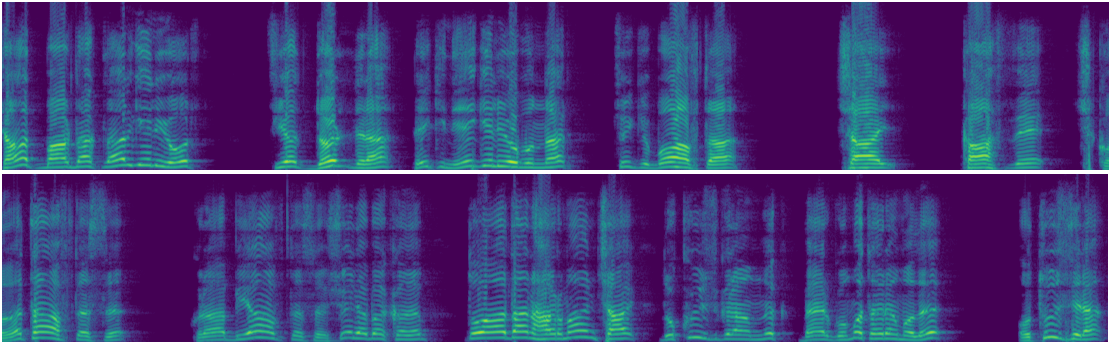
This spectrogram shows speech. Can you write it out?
kağıt bardaklar geliyor. Fiyat 4 lira. Peki niye geliyor bunlar? Çünkü bu hafta çay, kahve, çikolata haftası, kurabiye haftası. Şöyle bakalım. Doğadan harman çay 900 gramlık bergamot aromalı 30 lira.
